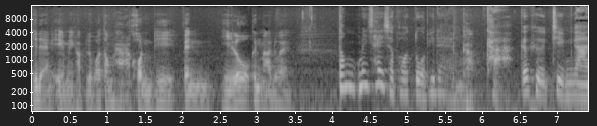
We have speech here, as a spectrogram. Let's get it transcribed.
พี่แดงเองไหมครับ หรือว่าต้องหาคนที่เป็นฮีโร่ขึ้นมาด้วย ต้องไม่ใช่เฉพาะตัวพี่แดงครับค่ะ ก็คือทีมงาน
